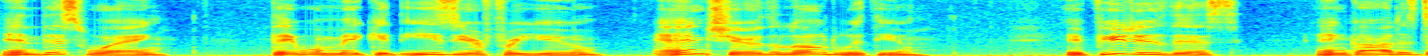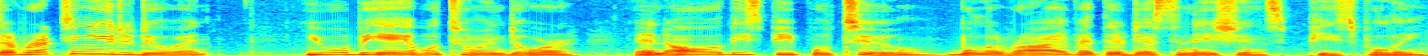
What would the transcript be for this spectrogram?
In this way, they will make it easier for you and share the load with you. If you do this, and God is directing you to do it, you will be able to endure, and all these people too will arrive at their destinations peacefully.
